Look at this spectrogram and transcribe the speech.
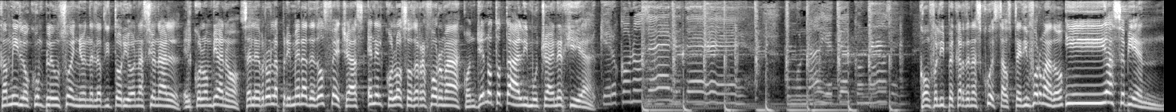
Camilo cumple un sueño en el Auditorio Nacional. El colombiano celebró la primera de dos fechas en el Coloso de Reforma con lleno total y mucha energía. quiero conocerte como nadie te conoce. Con Felipe Cárdenas Cuesta usted informado y hace bien.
